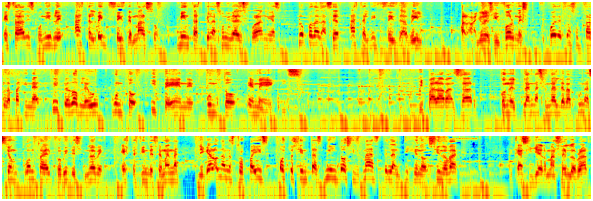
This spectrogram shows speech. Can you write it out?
estará disponible hasta el 26 de marzo, mientras que las unidades foráneas lo podrán hacer hasta el 16 de abril. Para mayores informes, puede consultar la página www.ipn.mx. Y para avanzar con el Plan Nacional de Vacunación contra el COVID-19, este fin de semana llegaron a nuestro país 800.000 dosis más del antígeno Sinovac. El canciller Marcelo Ebrard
